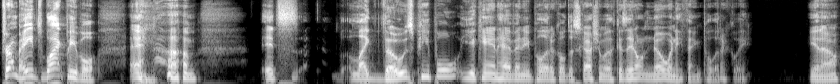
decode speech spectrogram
Trump hates black people. And um it's like those people you can't have any political discussion with because they don't know anything politically you know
